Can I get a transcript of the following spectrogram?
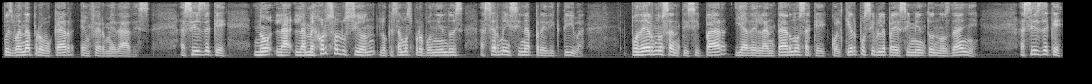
pues van a provocar enfermedades. Así es de que no, la, la mejor solución, lo que estamos proponiendo es hacer medicina predictiva, podernos anticipar y adelantarnos a que cualquier posible padecimiento nos dañe. Así es de que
